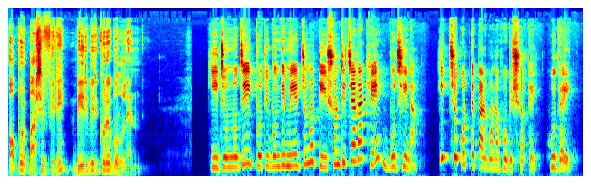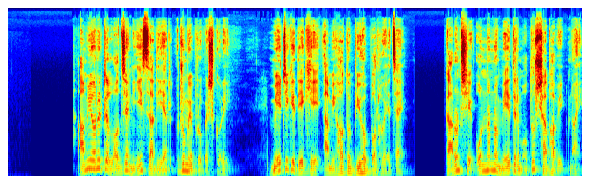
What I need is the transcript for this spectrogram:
অপর পাশে ফিরে বিড়বিড় করে বললেন কি জন্য যে এই প্রতিবন্ধী মেয়ের জন্য টিউশন টিচার রাখে বুঝি না। কিচ্ছু করতে পারব না ভবিষ্যতে। হুদাই! আমি অনেকটা লজ্জা নিয়ে সাদিয়ার রুমে প্রবেশ করি। মেয়েটিকে দেখে আমি হতবিহব্বল হয়ে যাই কারণ সে অন্যান্য মেয়েদের মতো স্বাভাবিক নয়।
